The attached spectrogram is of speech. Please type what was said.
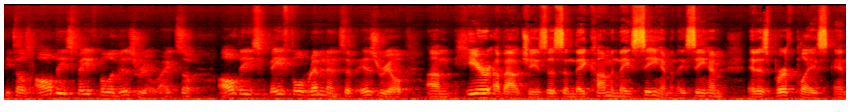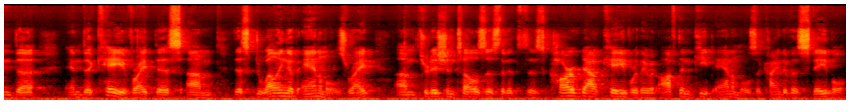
he tells all these faithful of Israel, right? So all these faithful remnants of Israel um, hear about Jesus and they come and they see him and they see him at his birthplace in the in the cave, right? This um, this dwelling of animals, right? Um, tradition tells us that it's this carved out cave where they would often keep animals, a kind of a stable,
